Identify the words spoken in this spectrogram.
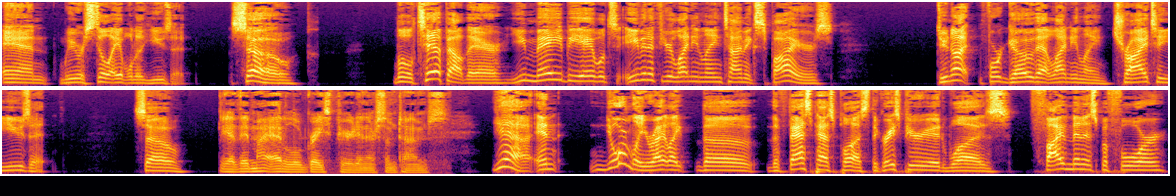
and we were still able to use it. So, little tip out there, you may be able to even if your lightning lane time expires, do not forego that lightning lane. Try to use it. So, Yeah, they might add a little grace period in there sometimes. yeah, and normally, right, like the the Fast Pass Plus, the grace period was 5 minutes before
